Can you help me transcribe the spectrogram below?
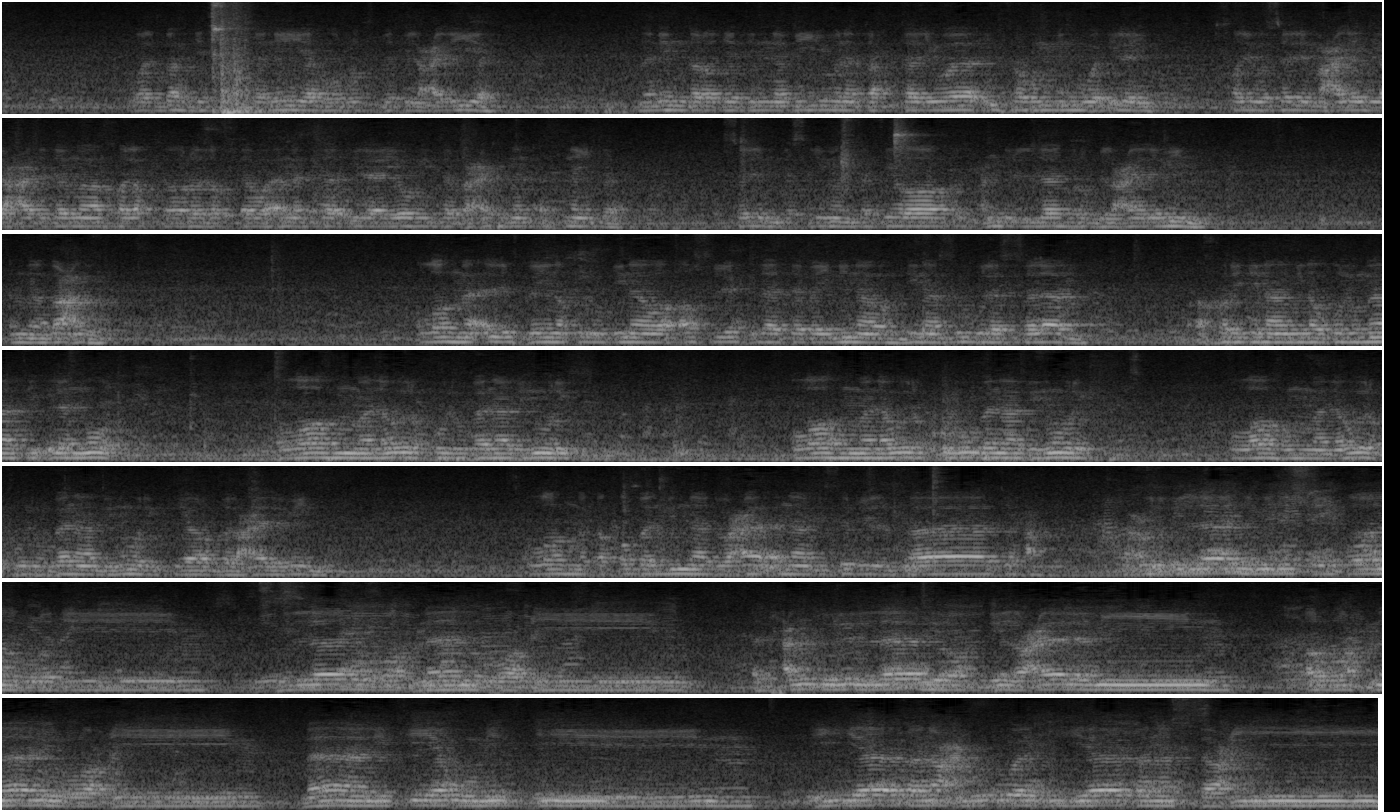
والبهجة الحسنية والرتبة العلية. من اندرجت النبيون تحت لواء فهم منه وإليه. صل وسلم عليه عدد ما خلقت ورزقت وأمت إلى يوم تبعث من أثنيت. وسلم تسليما كثيرا الحمد لله رب العالمين. أما بعد اللهم ألف بين قلوبنا وأصلح ذات بيننا واهدنا سبل السلام وأخرجنا من الظلمات إلى النور. اللهم نور قلوبنا بنورك. اللهم نور قلوبنا بنورك. اللهم نور قلوبنا بنورك يا رب العالمين. اللهم تقبل منا دعاءنا بسر الفاتحة. أعوذ بالله من الشيطان الرجيم. بسم الله الرحمن الرحيم. الحمد لله رب العالمين. الرحمن الرحيم. مالك يوم الدين. إياك نعبد وإياك نستعين.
